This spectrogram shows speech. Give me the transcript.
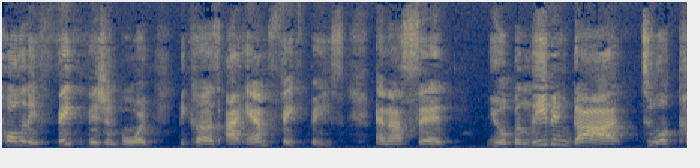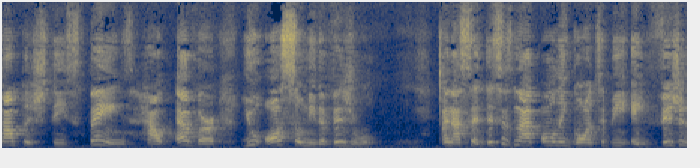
call it a faith vision board because I am faith based. And I said, you're believing God to accomplish these things. However, you also need a visual. And I said, this is not only going to be a vision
